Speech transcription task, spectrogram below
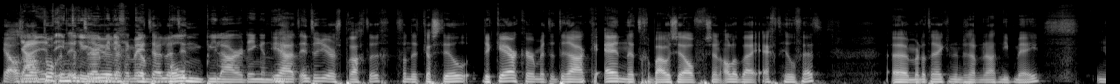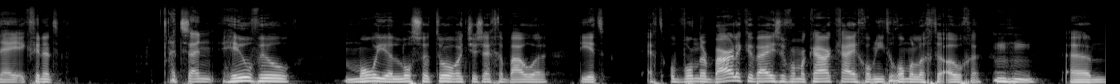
Ja, als ja, we dan toch het interieur interieur even meetellen. boompilaar dingen. Ja, het interieur is prachtig van dit kasteel. De kerker met de draak en het gebouw zelf zijn allebei echt heel vet. Eh, maar dat rekenen we er inderdaad niet mee. Nee, ik vind het... Het zijn heel veel mooie losse torentjes en gebouwen... die het echt op wonderbaarlijke wijze voor elkaar krijgen... om niet rommelig te ogen. Mhm. Ehm,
